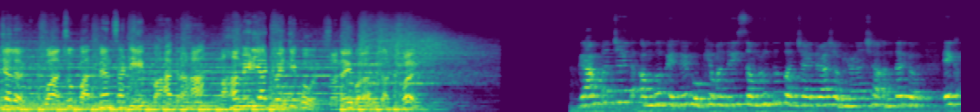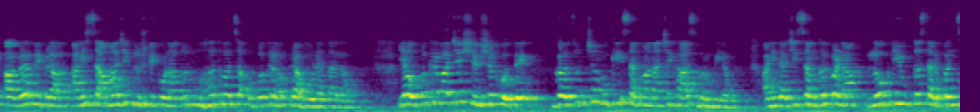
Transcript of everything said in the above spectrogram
जलद. व अचूक बातम्यांसाठी पाहत रहा महामीडिया ट्वेंटी फोर. सदैव तत्पर. ग्रामपंचायत अंबब येथे मुख्यमंत्री समृद्ध पंचायत राज अभियानाच्या अंतर्गत एक आगळा वेगळा आणि सामाजिक दृष्टिकोनातून महत्त्वाचा उपक्रम राबवण्यात आला. या उपक्रमाचे शीर्षक होते गरजूंच्या मुखी सन्मानाचे घास भरूया. आणि त्याची संकल्पना लोकनियुक्त सरपंच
